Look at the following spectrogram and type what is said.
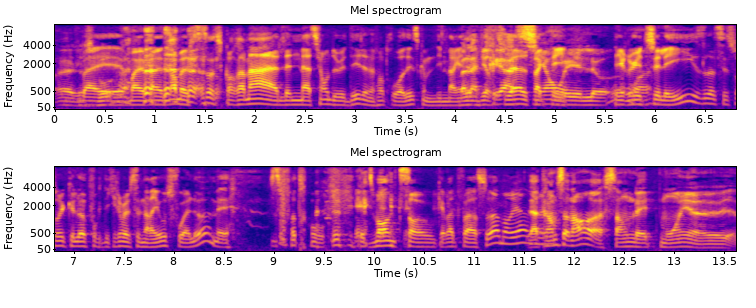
Ben, ben, ben, non, mais c'est ça, c'est contrairement à de l'animation 2D, l'animation 3D, c'est comme des marionnettes Ben, la virtuelles. Fait que t'es- ouais. réutilises. C'est sûr que là, faut que t'écrives le scénario ce fois-là, mais c'est pas trop. Il y a du monde qui sont capables de faire ça à Montréal. La là. trame sonore semble être moins euh,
